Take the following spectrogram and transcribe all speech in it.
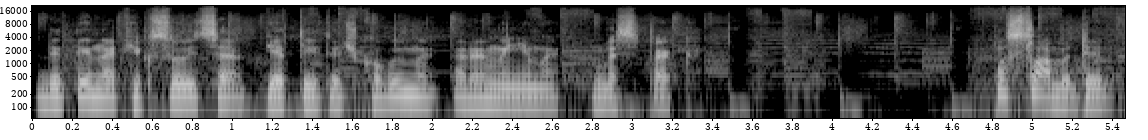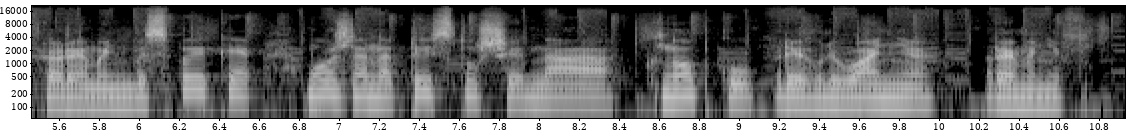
дитина фіксується п'ятиточковими ременями безпеки. Послабити ремень безпеки можна натиснувши на кнопку регулювання ременів.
